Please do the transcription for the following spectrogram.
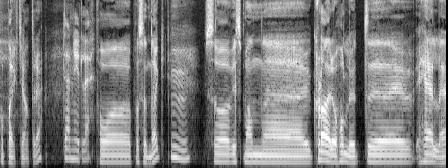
på Parkteatret Det er nydelig. på, på søndag. Mm. Så hvis man uh, klarer å holde ut uh, hele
